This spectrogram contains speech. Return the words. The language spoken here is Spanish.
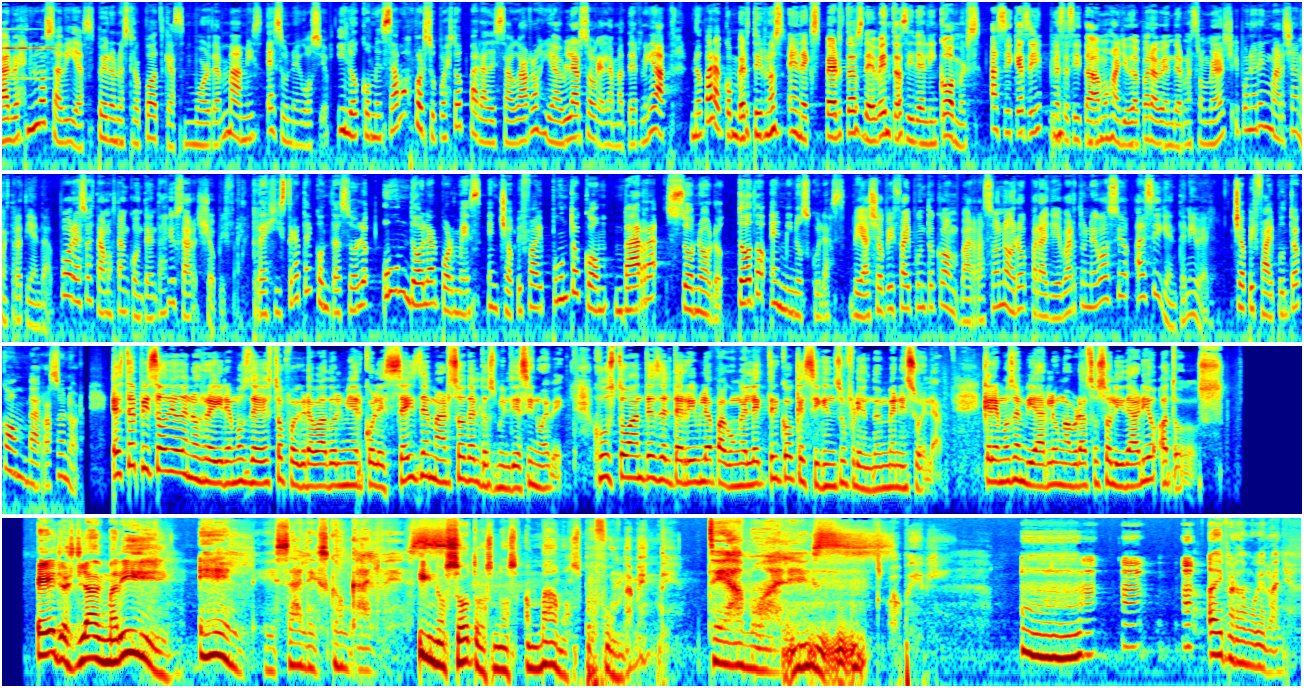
Tal vez no lo sabías, pero nuestro podcast More Than Mamis es un negocio. Y lo comenzamos, por supuesto, para desahogarnos y hablar sobre la maternidad, no para convertirnos en expertas de ventas y del e-commerce. Así que sí, necesitábamos ayuda para vender nuestro merch y poner en marcha nuestra tienda. Por eso estamos tan contentas de usar Shopify. Regístrate con tan solo un dólar por mes en shopify.com barra sonoro, todo en minúsculas. Ve a shopify.com barra sonoro para llevar tu negocio al siguiente nivel. Shopify.com barra sonoro. Este episodio de Nos Reiremos de esto fue grabado el miércoles 6 de marzo del 2019, justo antes del terrible apagón eléctrico que siguen sufriendo en Venezuela. Queremos enviarle un abrazo solidario a todos. Ella es Jean-Marie Él es Alex Goncalves. y nosotros nos amamos profundamente. Te amo, Alex. Oh, baby. Ay, perdón, voy al baño.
